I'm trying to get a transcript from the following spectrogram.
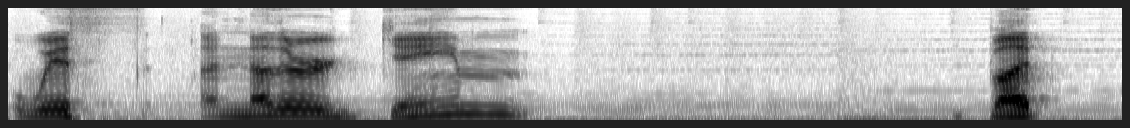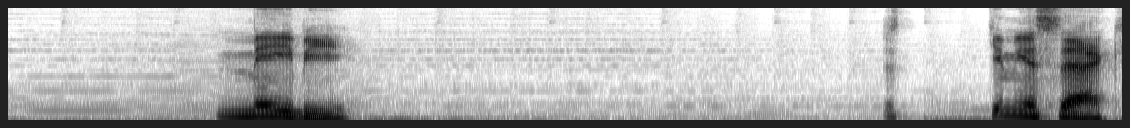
with another game, but maybe. Give me a sec.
